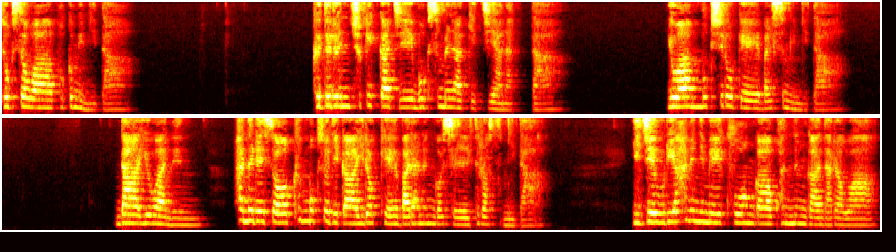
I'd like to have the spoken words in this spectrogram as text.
독서와 복음입니다. 그들은 죽기까지 목숨을 아끼지 않았다. 요한 묵시록의 말씀입니다. 나 요한은 하늘에서 큰 목소리가 이렇게 말하는 것을 들었습니다. 이제 우리 하느님의 구원과 권능과 나라와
